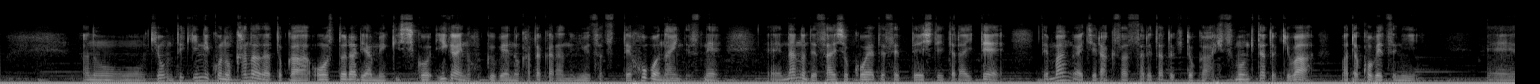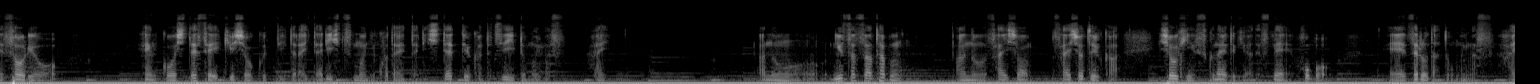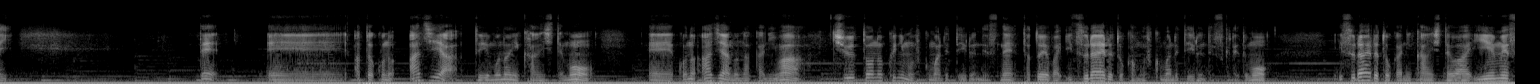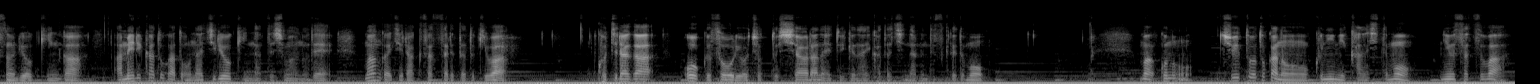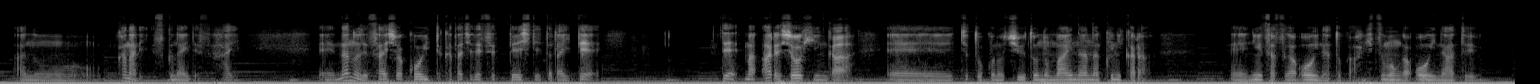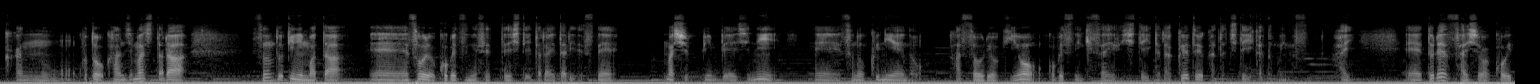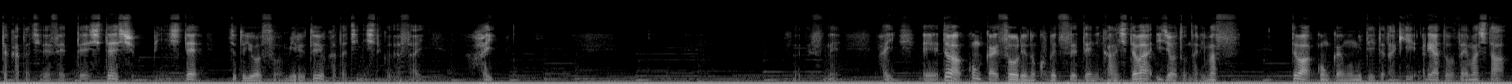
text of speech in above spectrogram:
あのー、基本的にこのカナダとかオーストラリア、メキシコ以外の北米の方からの入札ってほぼないんですね。えー、なので最初こうやって設定していただいて、で、万が一落札された時とか質問来た時は、また個別に、えー、送料を変更して請求書を送っていただいたり、質問に答えたりしてっていう形でいいと思います。はい。あの、入札は多分、あの、最初、最初というか、商品少ない時はですね、ほぼ、えー、ゼロだと思います。はい。で、えー、あとこのアジアというものに関しても、えー、このアジアの中には中東の国も含まれているんですね。例えばイスラエルとかも含まれているんですけれども、イスラエルとかに関しては EMS の料金がアメリカとかと同じ料金になってしまうので、万が一落札された時は、こちらが多く送料をちょっと支払わないといけない形になるんですけれども、まあ、この中東とかの国に関しても入札は、あのー、かなり少ないです。はい。えー、なので最初はこういった形で設定していただいて、で、まあ、ある商品が、えー、ちょっとこの中東のマイナーな国から、え入札が多いなとか、質問が多いなというあのことを感じましたら、その時にまた、え送料個別に設定していただいたりですね、まあ、出品ページに、えその国への発送料金を個別に記載していただくという形でいいかと思います。はい。えー、とりあえず最初はこういった形で設定して出品して、ちょっと様子を見るという形にしてください。はい。そうですね。はい。えー、では、今回送料の個別設定に関しては以上となります。では、今回も見ていただきありがとうございました。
